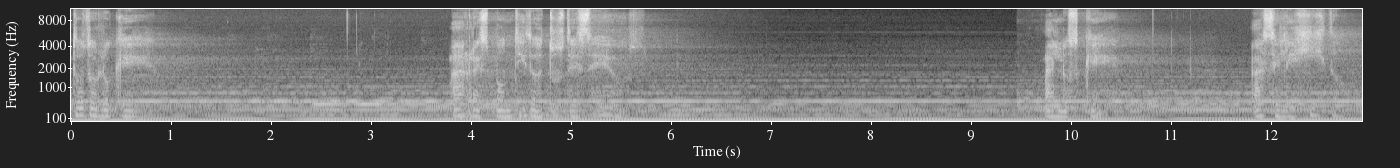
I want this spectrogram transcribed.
Todo lo que ha respondido a tus deseos. A los que has elegido.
